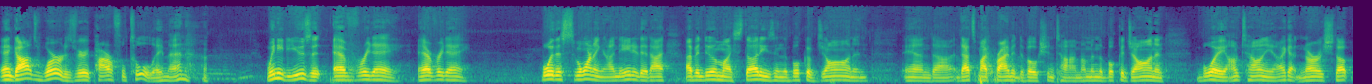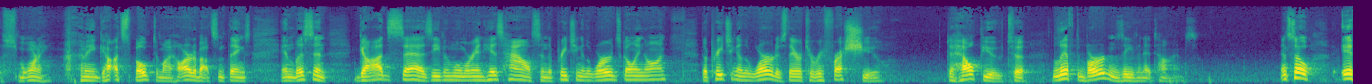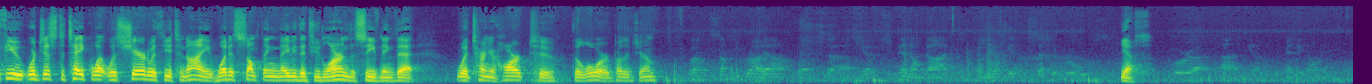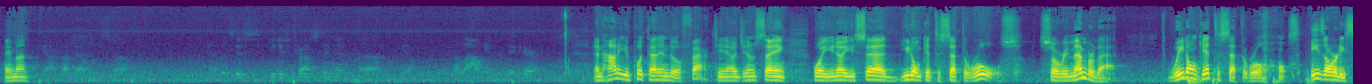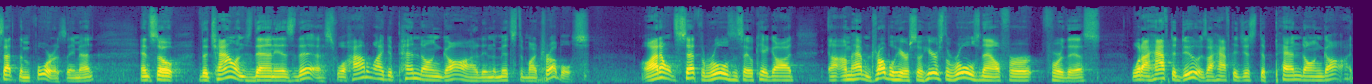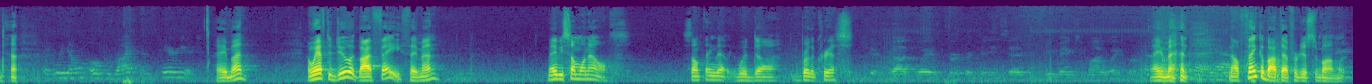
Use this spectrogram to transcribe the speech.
And God's Word is a very powerful tool, amen? We need to use it every day, every day. Boy, this morning I needed it. I, I've been doing my studies in the book of John, and, and uh, that's my private devotion time. I'm in the book of John, and boy, I'm telling you, I got nourished up this morning. I mean, God spoke to my heart about some things. And listen, God says, even when we're in His house and the preaching of the Word's going on, the preaching of the Word is there to refresh you, to help you, to lift burdens even at times. And so, if you were just to take what was shared with you tonight, what is something maybe that you learned this evening that would turn your heart to the Lord, Brother Jim? Well, something brought out that uh, you know, depend on God. You don't get to set rules. Yes. Uh, uh, you know, depending on Him. Amen. Yeah, I thought that was, uh, you know, it's just you just trust Him and uh, you know, allow Him to take care of it. And how do you put that into effect? You know, Jim's saying, well, you know, you said you don't get to set the rules. So remember that. We don't get to set the rules. He's already set them for us. Amen. And so the challenge then is this well, how do I depend on God in the midst of my troubles? Well, I don't set the rules and say, okay, God, I'm having trouble here, so here's the rules now for, for this. What I have to do is I have to just depend on God. Amen. And we have to do it by faith. Amen. Maybe someone else. Something that would, uh, Brother Chris? Perfect. Amen. Now think about that for just a moment.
